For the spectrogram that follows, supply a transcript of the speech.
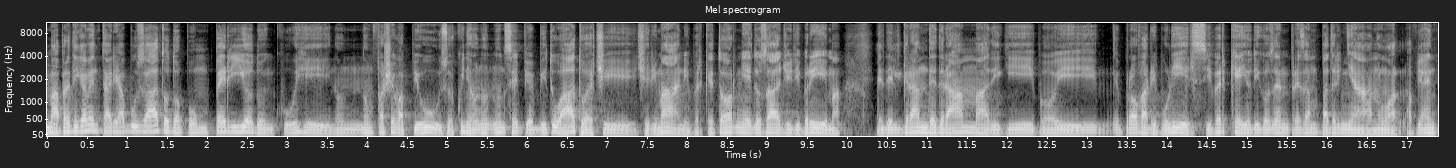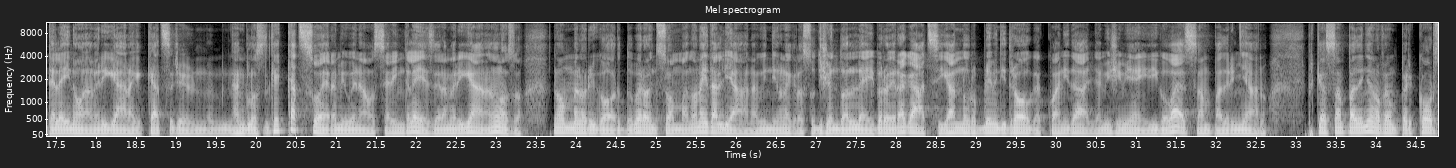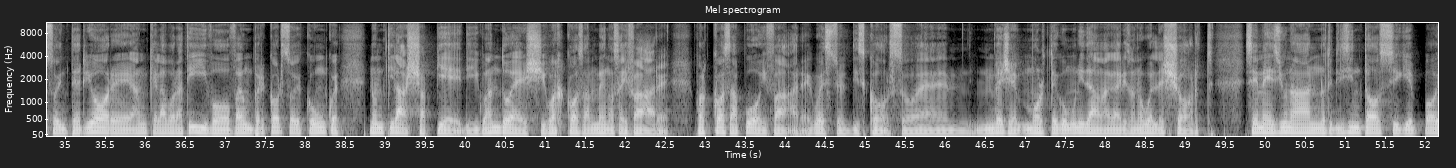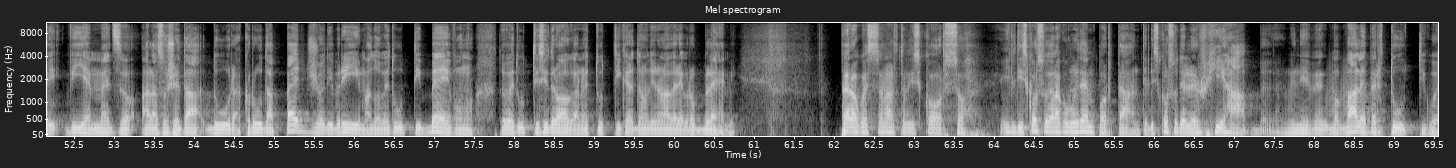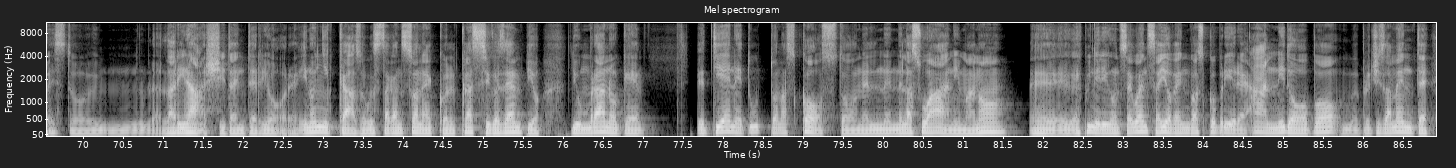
ma praticamente ha riabusato dopo un periodo in cui non, non faceva più uso e quindi non, non sei più abituato e ci, ci, rimani perché torni ai dosaggi di prima ed è il grande dramma di chi poi prova a ripulirsi. Perché io dico sempre San Patrignano ovviamente lei no è americana che cazzo cioè, anglos- che cazzo era mi Winehouse era inglese era americana? Non lo so non me lo ricordo però insomma non è italiana quindi non è che lo sto dicendo a lei però i ragazzi che hanno problemi di droga qua in Italia, amici miei, dico vai a San Patrignano, perché a San Patrignano fai un percorso interiore anche lavorativo, fai un percorso che comunque non ti lascia a piedi, quando esci qualcosa almeno sai fare, qualcosa puoi fare, questo è il discorso, eh. invece molte comunità magari sono quelle short, sei mesi, un anno, ti disintossichi e poi via in mezzo alla società dura, cruda, peggio di prima, dove tutti bevono, dove tutti si drogano e tutti credono di non avere problemi. Però questo è un altro discorso. Il discorso della comunità è importante, il discorso del rehab, quindi vale per tutti questo, la rinascita interiore. In ogni caso questa canzone ecco il classico esempio di un brano che eh, tiene tutto nascosto nel, nella sua anima, no? E, e quindi di conseguenza io vengo a scoprire anni dopo, precisamente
